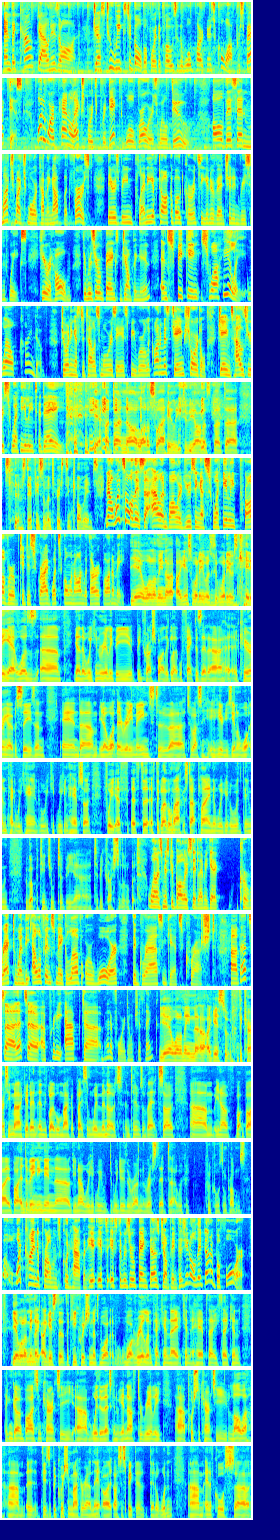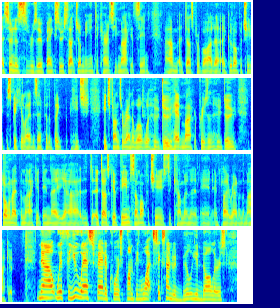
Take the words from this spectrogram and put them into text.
And the countdown is on. Just two weeks to go before the close of the Wool Partners Co-op prospectus. What do our panel experts predict wool growers will do? All this and much, much more coming up. But first, there's been plenty of talk about currency intervention in recent weeks. Here at home, the Reserve Bank's jumping in and speaking Swahili. Well, kind of. Joining us to tell us more is ASB rural economist James Shortall. James, how's your Swahili today? yeah, I don't know a lot of Swahili, to be honest, but uh, there was definitely some interesting comments. Now, what's all this? Uh, Alan Bollard using a Swahili proverb to describe what's going on with our economy. Yeah, well, I mean, I, I guess what he was what he was getting at was, um, you know, that we can really be be crushed by the global factors that are occurring overseas, and and um, you know what that really means to uh, to us here in New Zealand, what impact we can we can, we can have. So if we if, if the if the global markets start playing, then we get then we've got potential to be uh, to be crushed a little bit. Well, as Mr. Bollard said, let me get it correct. When the elephants make love or war, the grass gets crushed. Uh, that's uh, that's a, a, pretty apt uh, metaphor, don't you think? Yeah, well, I mean, uh, I guess the currency market and, and, the global marketplace, and we're minnows in terms of that. So, um, you know, by by intervening, then uh, you know we, we we do the run the risk that uh, we could could cause some problems. What kind of problems could happen if, if the Reserve Bank does jump in? Because, you know, they've done it before. Yeah, well, I mean, I, I guess the, the, key question is what what real impact can they can they have? They, they, can, they can go and buy some currency, um, whether that's going to be enough to really uh, push the currency lower. Um, uh, there's a big question mark around that. I, I suspect that, that it wouldn't. Um, and, of course, uh, as soon as Reserve Banks do start jumping into currency markets, then um, it does provide a, a, good opportunity for speculators and for the big hedge, hedge funds around the world who do have market presence, who do dominate the market, then they, uh, it does give them some opportunities to come in and, and, and play around in the market. Now, with the U.S. Fed, of course, pumping what, $600 billion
